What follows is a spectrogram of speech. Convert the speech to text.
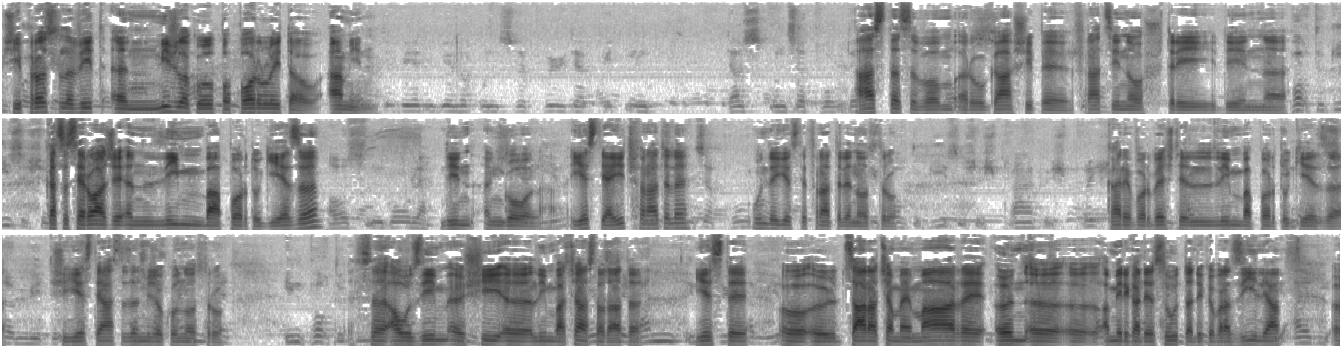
și proslăvit în mijlocul poporului Tău. Amin. Astăzi vom ruga și pe frații noștri din, uh, ca să se roage în limba portugheză din Angola. Este aici fratele? Unde este fratele nostru care vorbește limba portugheză și este astăzi în mijlocul nostru? Să auzim uh, și uh, limba aceasta odată. Este uh, uh, țara cea mai mare în uh, uh, America de Sud, adică Brazilia, uh,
